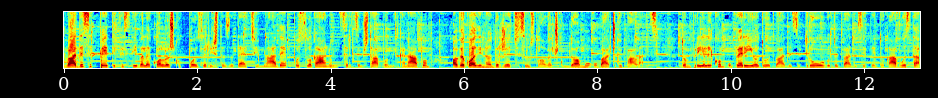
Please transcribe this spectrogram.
25. festival ekološkog pozorišta za decu i mlade pod sloganom Srcem, štapom i kanapom ove godine održat će se u Slovačkom domu u Bačkoj Palanci. Tom prilikom u periodu od 22. do 25. avgusta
